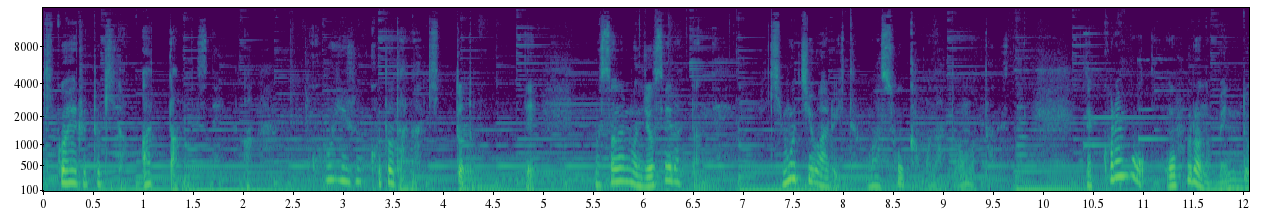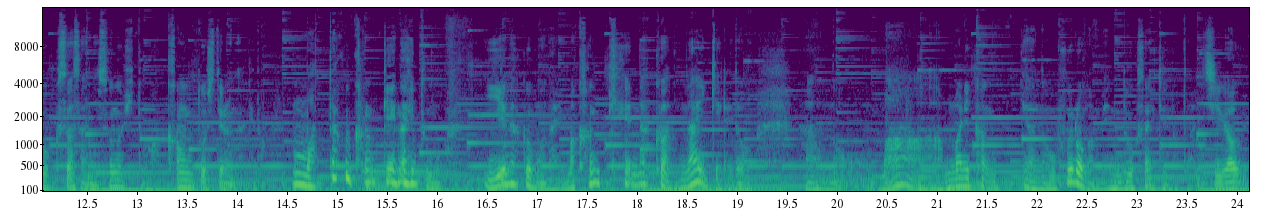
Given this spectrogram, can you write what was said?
聞こえる時があったんですね。あこういうことだなきっとと。思ってそれも女性だったんで気持ち悪いと。まあそうかもなと思ったんでこれもお風呂の面倒くささにその人はカウントしてるんだけど全く関係ないとも言えなくもない。まあ関係なくはないけれどあのまああんまりかんあのお風呂が面倒くさいというのとは違うよね。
